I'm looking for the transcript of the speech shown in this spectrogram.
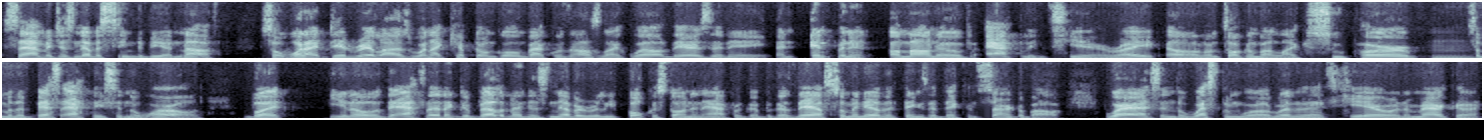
Sam, it just never seemed to be enough. So what I did realize when I kept on going back was I was like, well, there's an a an infinite amount of athletes here, right? Um, I'm talking about like superb, mm. some of the best athletes in the world. But you know, the athletic development is never really focused on in Africa because they have so many other things that they're concerned about. Whereas in the Western world, whether that's here or in America,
